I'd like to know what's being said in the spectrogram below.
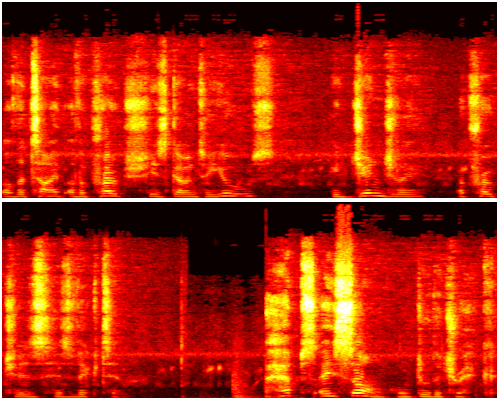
of the type of approach he's going to use, he gingerly approaches his victim. Perhaps a song will do the trick.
